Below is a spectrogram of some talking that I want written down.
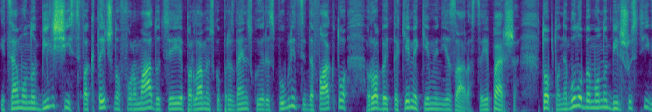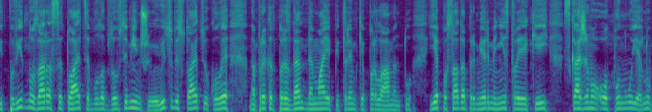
І ця монобільшість фактично формат до цієї парламентсько-президентської республіці де-факто робить таким, яким він є зараз. Це є перше. Тобто не було би монобільшості, відповідно, зараз ситуація була б зовсім іншою. Уявіть собі ситуацію, коли, наприклад, президент не має підтримки парламенту, є посада прем'єр-міністра, який, скажімо, опонує. Ну,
